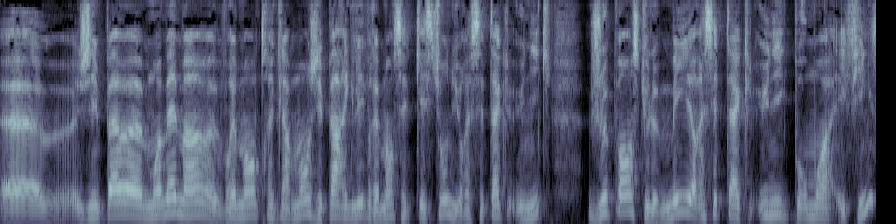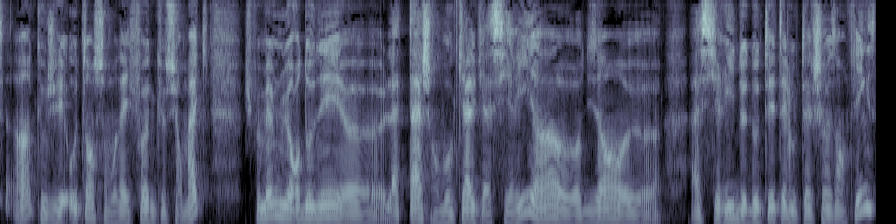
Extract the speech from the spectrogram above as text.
Euh, j'ai pas moi-même, hein, vraiment très clairement, j'ai pas réglé vraiment cette question du réceptacle unique. Je pense que le meilleur réceptacle unique pour moi est Things, hein, que j'ai autant sur mon iPhone que sur Mac. Je peux même lui ordonner euh, la tâche en vocal via Siri, hein, en disant euh, à Siri de noter telle ou telle chose en Things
